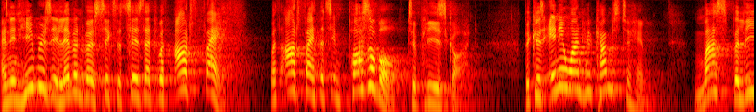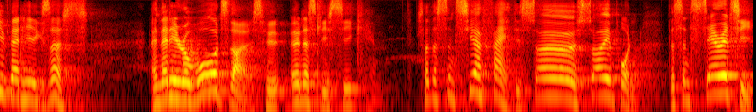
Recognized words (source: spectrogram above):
And in Hebrews 11, verse 6, it says that without faith, Without faith, it's impossible to please God because anyone who comes to Him must believe that He exists and that He rewards those who earnestly seek Him. So, the sincere faith is so, so important. The sincerity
